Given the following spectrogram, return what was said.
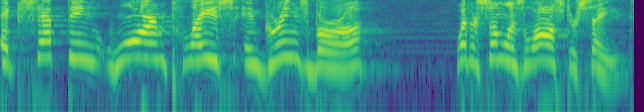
accepting, warm place in Greensboro whether someone's lost or saved.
